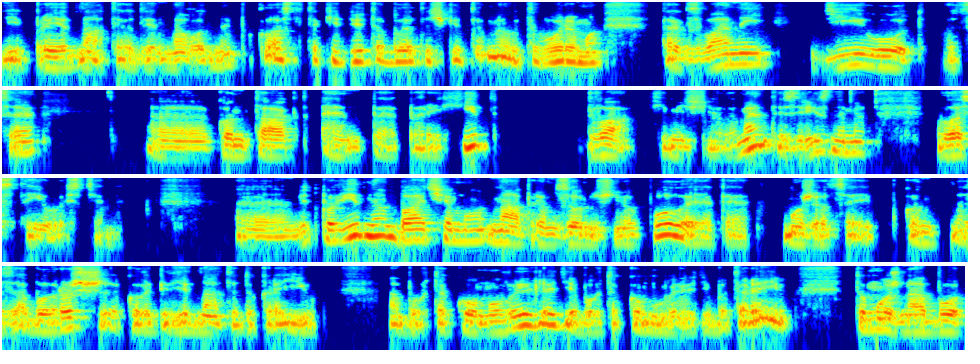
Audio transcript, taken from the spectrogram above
і приєднати один на один, покласти такі дві таблеточки, то ми утворимо так званий діод. Оце е, контакт НП-перехід два хімічні елементи з різними властивостями. Е, Відповідно, бачимо напрям зовнішнього поля, яке може оцей або розш- коли під'єднати до країв, або в такому вигляді, або в такому вигляді батареїв, то можна або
